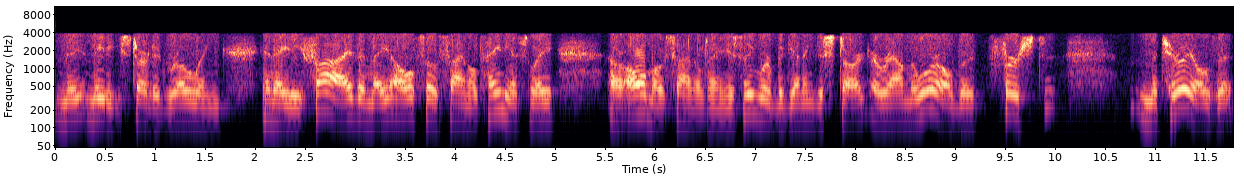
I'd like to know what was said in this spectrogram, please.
me- meeting started rolling in '85, and they also simultaneously or almost simultaneously, were beginning to start around the world. The first materials that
